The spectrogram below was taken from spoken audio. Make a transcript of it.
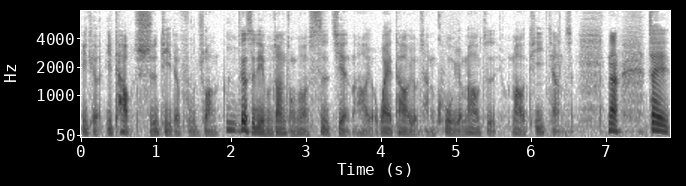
一个一套实体的服装。嗯，这个实体服装总共有四件，然后有外套、有长裤、有帽子、有帽 T 这样子。那在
